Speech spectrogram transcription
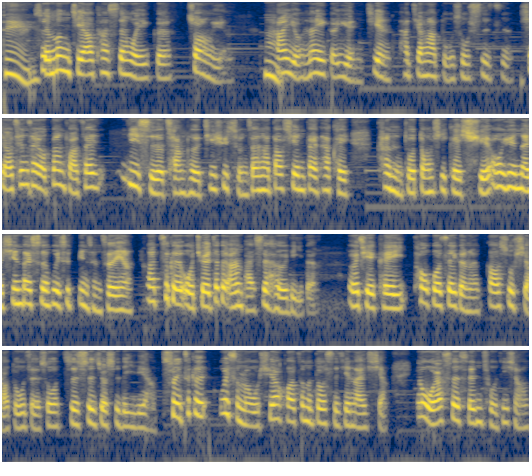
对，所以孟郊他身为一个状元。他有那个远见，他教他读书识字，小青才有办法在历史的长河继续存在。他到现代，他可以看很多东西，可以学哦，原来现代社会是变成这样。那这个我觉得这个安排是合理的，而且可以透过这个呢，告诉小读者说，知识就是力量。所以这个为什么我需要花这么多时间来想？因为我要设身处地想，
